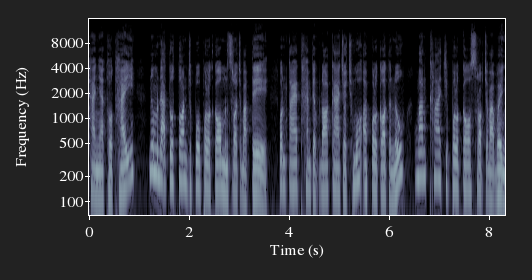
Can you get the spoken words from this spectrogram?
ថាអាញាធរថៃនឹងមិនដាក់ទោសទណ្ឌចំពោះពលករមិនស្របច្បាប់ទេប៉ុន្តែថែមទាំងផ្ដល់ការចោទឈ្មោះឲ្យពលករទាំងនោះបានក្លាយជាពលករស្របច្បាប់វិញ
